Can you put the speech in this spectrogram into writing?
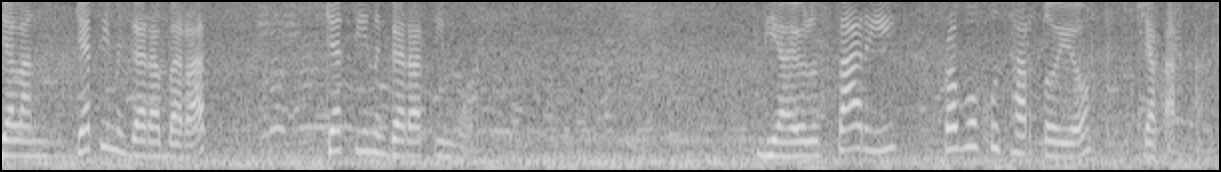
Jalan Jatinegara Barat, Jatinegara Timur. Diayu Lestari, Prabowo Kushartoyo, Jakarta.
